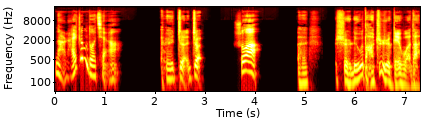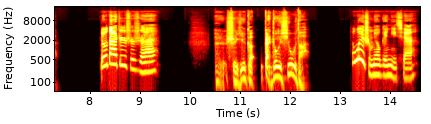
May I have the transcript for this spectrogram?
哪来这么多钱啊？呃，这这，说，呃，是刘大志给我的。刘大志是谁？呃，是一个干装修的。他为什么要给你钱？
